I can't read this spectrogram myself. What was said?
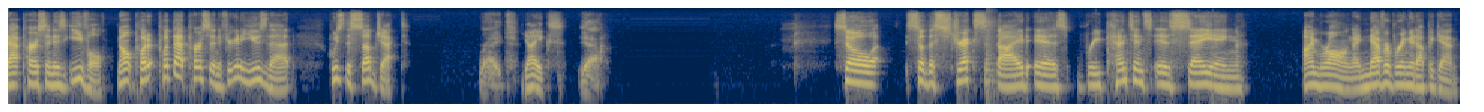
that person is evil. No, put it put that person, if you're gonna use that, who's the subject? Right. Yikes. Yeah. So so the strict side is repentance is saying I'm wrong. I never bring it up again.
